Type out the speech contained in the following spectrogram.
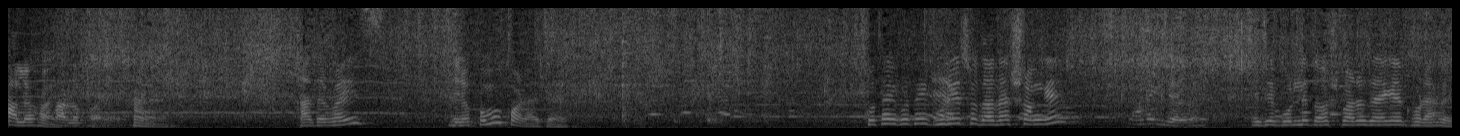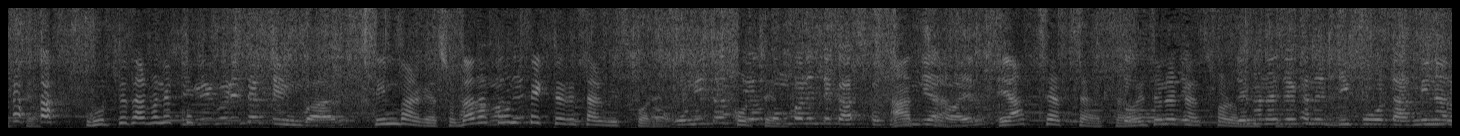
ভালো হয়। ভালো হয়। হ্যাঁ আদারওয়াইজ এরকমও করা যায়। কোথায় কোথায় ঘুরেছো দাদার সঙ্গে? অনেক জায়গায়। এই যে বললে দশ বারো জায়গায় ঘোরা হয়েছে। ঘুরতে তার মানে খুব তিনবার। তিনবার গেছো। দাদা কোন সেক্টরে সার্ভিস করে? উনি তো তেল করতেন। কোম্পানিতে কাজ করতেন আচ্ছা। আচ্ছা আচ্ছা আচ্ছা। ওই জন্য ট্রান্সফার যেখানে যেখানে ডিপো টার্মিনাল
